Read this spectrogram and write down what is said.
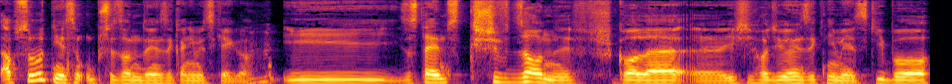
absolutnie jestem uprzedzony do języka niemieckiego. I zostałem skrzywdzony w szkole, e, jeśli chodzi o język niemiecki, bo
